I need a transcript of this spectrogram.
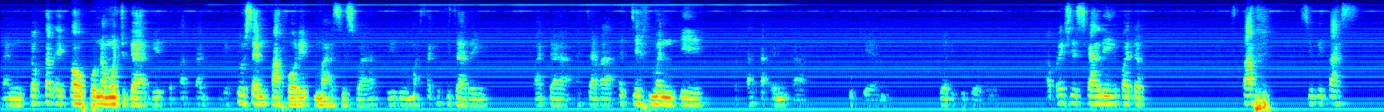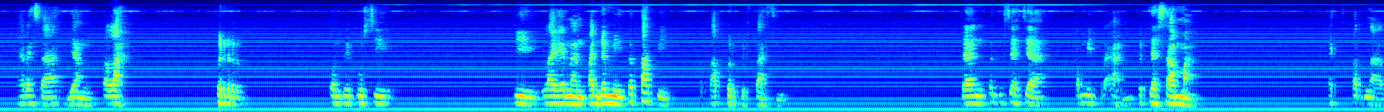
Dan Dr. Eko Purnomo juga ditetapkan sebagai dosen favorit mahasiswa di Rumah Sakit Cijaring pada acara Achievement di KKMK UGM 2020. Apresiasi sekali kepada staf Sivitas RSA yang telah berkontribusi di layanan pandemi tetapi tetap berprestasi. Dan tentu saja kemitraan, kerjasama eksternal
